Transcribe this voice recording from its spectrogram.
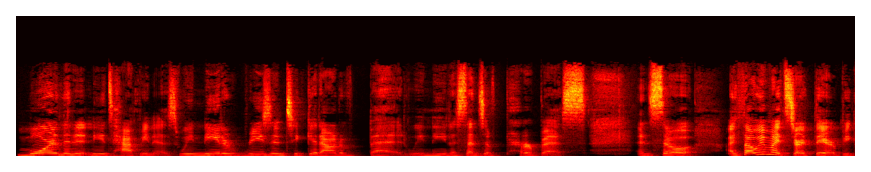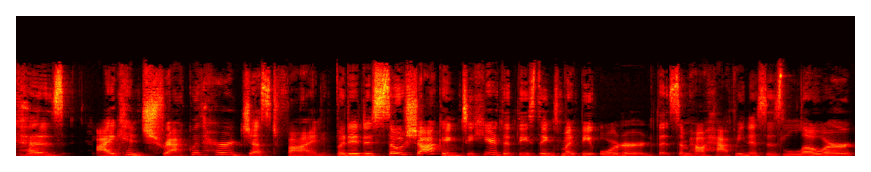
more than it needs happiness. We need a reason to get out of bed. We need a sense of purpose. And so I thought we might start there because I can track with her just fine. But it is so shocking to hear that these things might be ordered, that somehow happiness is lower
